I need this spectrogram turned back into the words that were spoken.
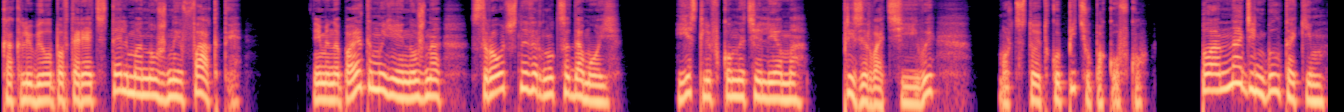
Как любила повторять Тельма, нужны факты. Именно поэтому ей нужно срочно вернуться домой. Есть ли в комнате Лема презервативы? Может, стоит купить упаковку? План на день был таким.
